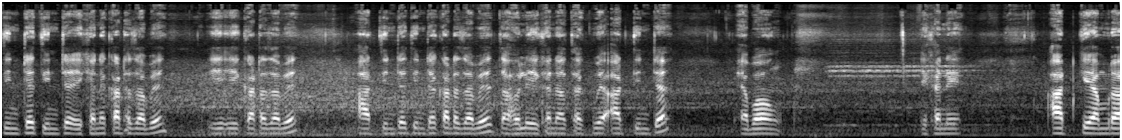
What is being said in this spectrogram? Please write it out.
তিনটে তিনটে এখানে কাটা যাবে এ এ কাটা যাবে, আর তিনটে তিনটে কাটা যাবে, তাহলে এখানে থাকবে আর তিনটে এবং এখানে আটকে আমরা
